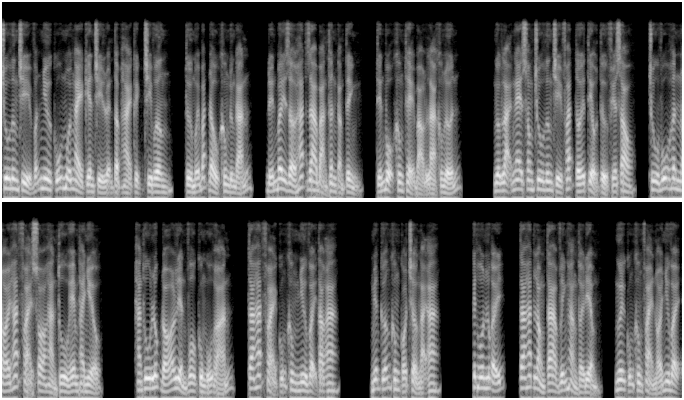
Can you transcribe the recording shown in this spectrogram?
chu hương chỉ vẫn như cũ mỗi ngày kiên trì luyện tập hài kịch tri vương, từ mới bắt đầu không đứng đắn, đến bây giờ hát ra bản thân cảm tình, tiến bộ không thể bảo là không lớn. Ngược lại nghe xong chu hương chỉ phát tới tiểu tử phía sau, chu vũ hân nói hát phải so hàn thu êm thay nhiều. Hàn thu lúc đó liền vô cùng ủ hoán, ta hát phải cũng không như vậy tao a. Miễn cưỡng không có trở ngại a. Kết hôn lúc ấy, ta hát lòng ta vĩnh hằng thời điểm, ngươi cũng không phải nói như vậy.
